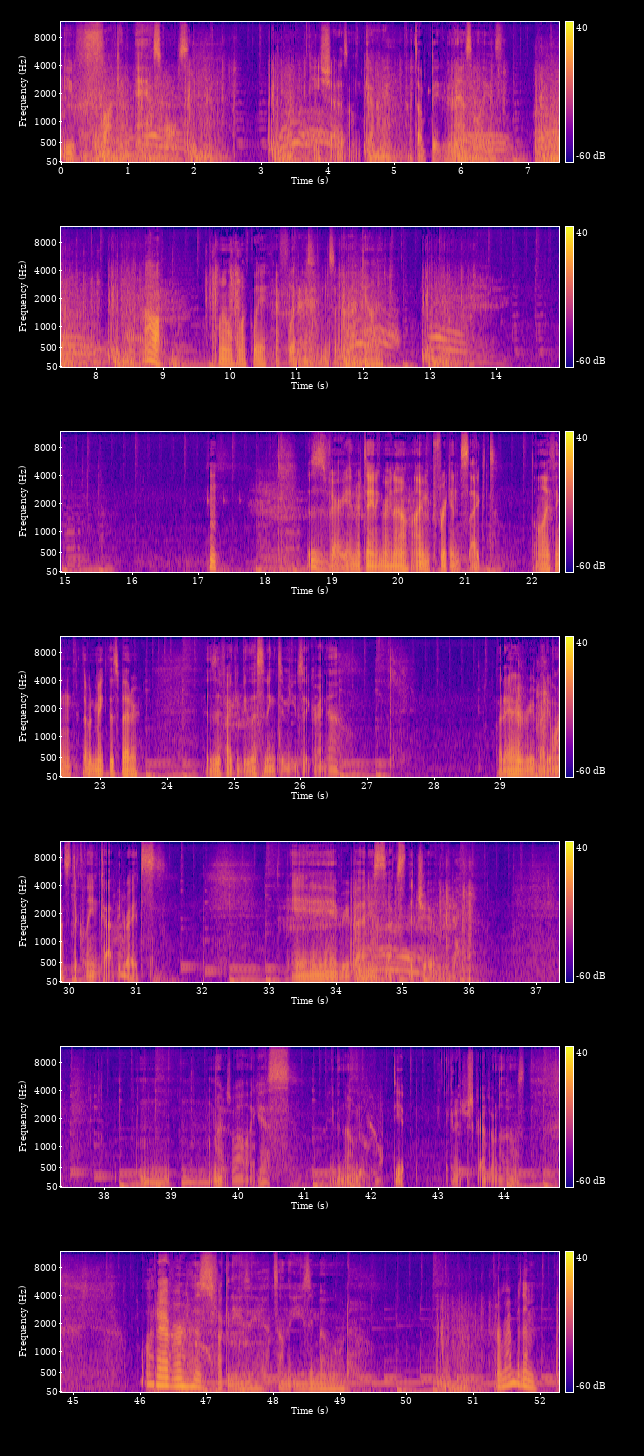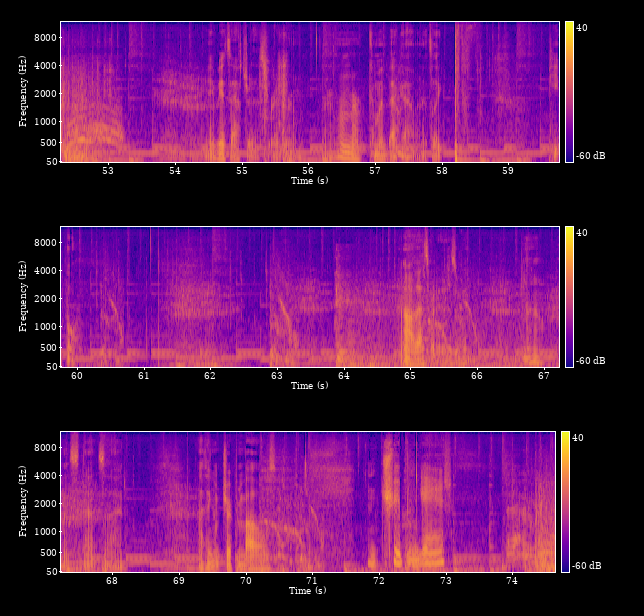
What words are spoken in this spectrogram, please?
You fucking assholes. He shot his own guy. That's how big of an asshole he is. Oh! Well, luckily I flipped, and so that counted. This is very entertaining right now. I'm freaking psyched. The only thing that would make this better is if I could be listening to music right now. But everybody wants to claim copyrights. Everybody sucks the chode. Mm, might as well, I guess. Even though. Yep. I could have just grabbed one of those. Whatever. This is fucking easy. It's on the easy mode. I remember them. Maybe it's after this red room. I remember coming back out and it's like... People. Oh, that's what it is, right? No, that's that side. I think I'm tripping balls. I'm tripping, guys.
